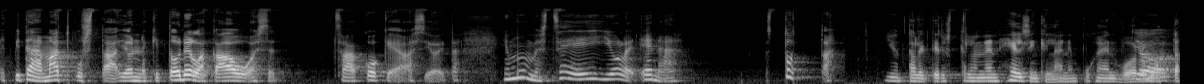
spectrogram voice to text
Että pitää matkustaa jonnekin todella kauas, että saa kokea asioita. Ja mun mielestä se ei ole enää totta. Tämä oli tietysti tällainen helsinkiläinen puheenvuoro, Joo, mutta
